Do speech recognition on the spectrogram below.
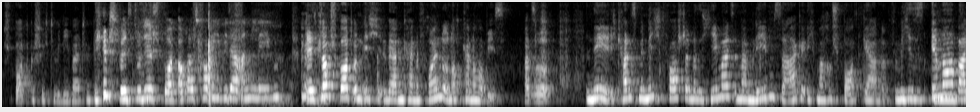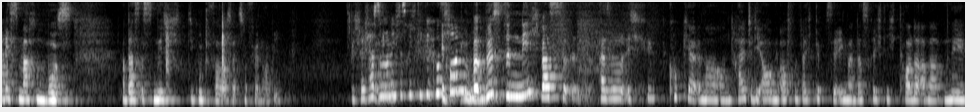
Sportgeschichte, wie die weitergeht. Willst du dir Sport auch als Hobby wieder anlegen? Ja, Ich glaube, Sport und ich werden keine Freunde und auch keine Hobbys. Also, nee, ich kann es mir nicht vorstellen, dass ich jemals in meinem Leben sage, ich mache Sport gerne. Für mich ist es immer, weil ich es machen muss. Und das ist nicht die gute Voraussetzung für ein Hobby. Vielleicht hast du noch nicht das Richtige Ich gefunden. w- wüsste nicht, was. Also, ich gucke ja immer und halte die Augen offen. Vielleicht gibt es ja irgendwann das richtig Tolle, aber nee.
